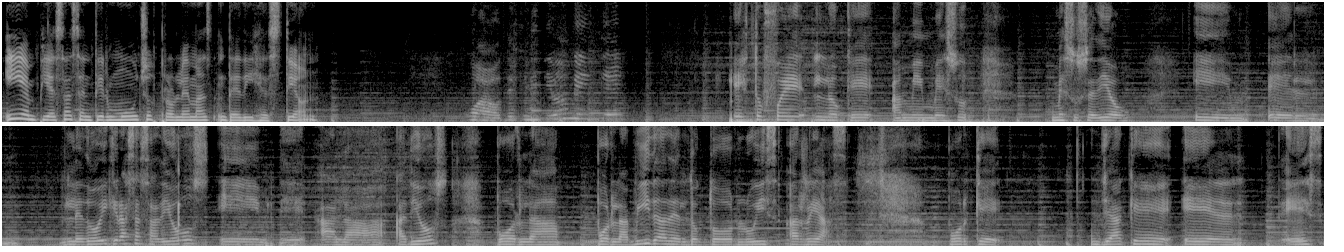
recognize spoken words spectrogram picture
y empieza a sentir muchos problemas de digestión. Wow, definitivamente. Esto fue lo que a mí me, me sucedió. Y le doy gracias a Dios eh, a, la, a Dios por la por la vida del doctor Luis Arriaz, porque ya que él es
